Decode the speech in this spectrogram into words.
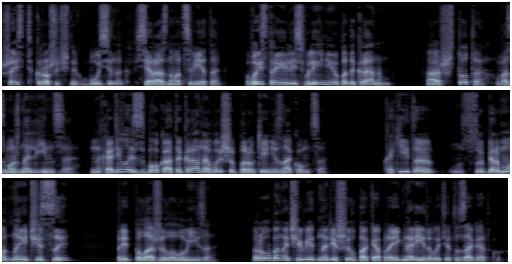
Шесть крошечных бусинок, все разного цвета, выстроились в линию под экраном. А что-то, возможно, линза, находилась сбоку от экрана выше по руке незнакомца. Какие-то супермодные часы? Предположила Луиза. Рубен, очевидно, решил пока проигнорировать эту загадку.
